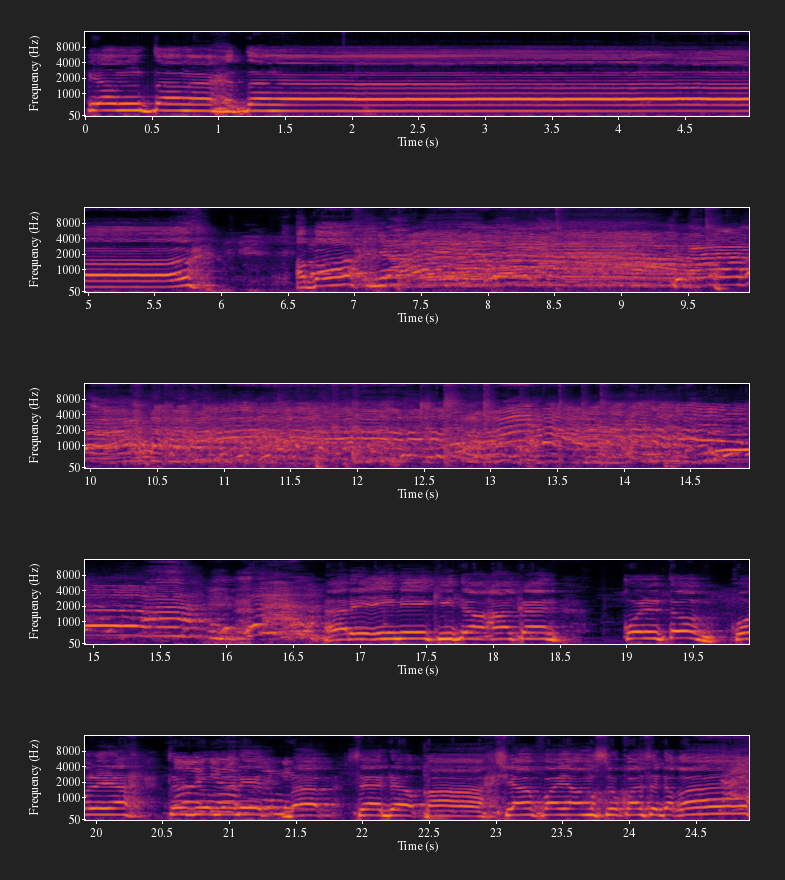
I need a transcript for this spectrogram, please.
yang tengah-tengah. Apa? Hari ini kita akan kultum kuliah 7 menit bab sedekah. Siapa yang suka sedekah?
